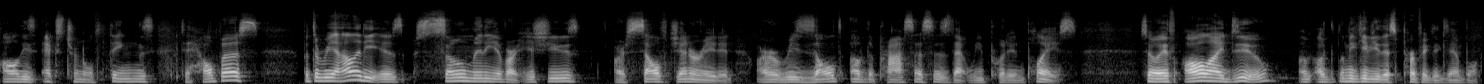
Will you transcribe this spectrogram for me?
all these external things to help us. But the reality is, so many of our issues are self generated, are a result of the processes that we put in place. So if all I do, I'll, I'll, let me give you this perfect example.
